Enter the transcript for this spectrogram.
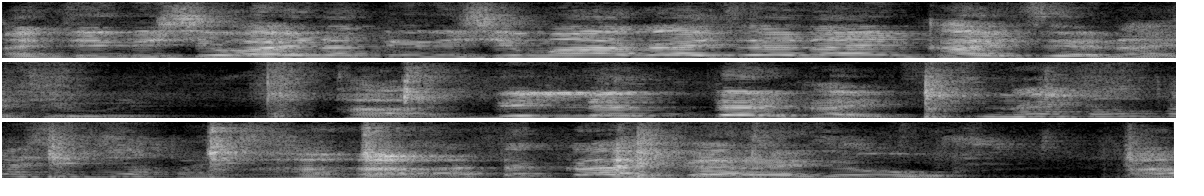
आणि जी दिवशी व्हाय ना ती दिवशी मागायचं नाही आणि खायचं नाही चिवळी हा. दिलं तर खायचं. नाही तर उपाशी झोपायचं. हा, आता काय करायचं हो? हा.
